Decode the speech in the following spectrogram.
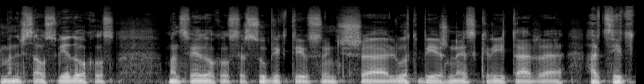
Man ir savs viedoklis. Mans viedoklis ir subjektīvs. Viņš ļoti bieži neskrīt ar, ar citu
